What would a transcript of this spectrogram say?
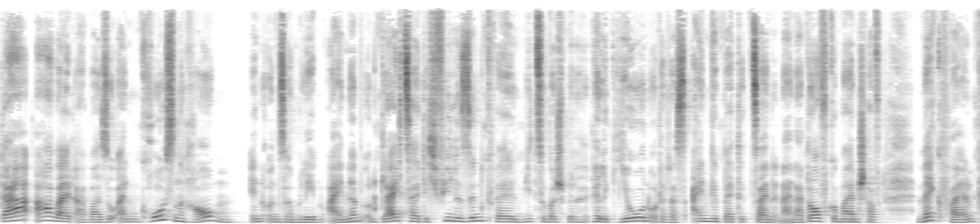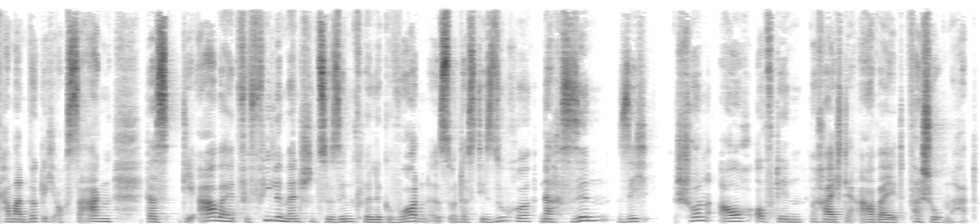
Da Arbeit aber so einen großen Raum in unserem Leben einnimmt und gleichzeitig viele Sinnquellen wie zum Beispiel Religion oder das Eingebettetsein in einer Dorfgemeinschaft wegfallen, kann man wirklich auch sagen, dass die Arbeit für viele Menschen zur Sinnquelle geworden ist und dass die Suche nach Sinn sich schon auch auf den Bereich der Arbeit verschoben hat.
